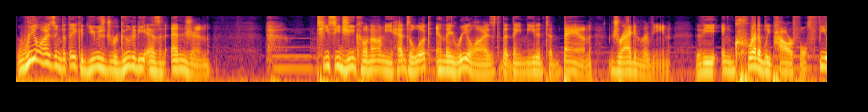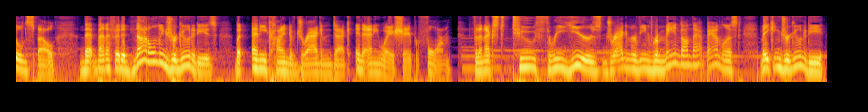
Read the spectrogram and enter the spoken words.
realizing that they could use Dragunity as an engine, TCG Konami had to look and they realized that they needed to ban Dragon Ravine the incredibly powerful field spell that benefited not only Dragunities, but any kind of dragon deck in any way, shape, or form. For the next two, three years, Dragon Ravine remained on that ban list, making Dragunity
